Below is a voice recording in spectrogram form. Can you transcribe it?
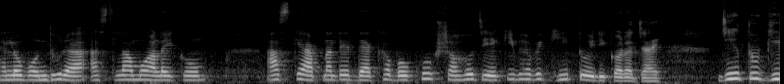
হ্যালো বন্ধুরা, আসসালামু আলাইকুম। আজকে আপনাদের দেখাবো খুব সহজে কীভাবে ঘি তৈরি করা যায়। যেহেতু ঘি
